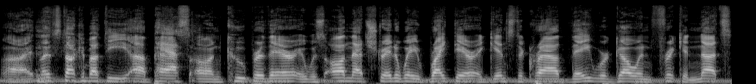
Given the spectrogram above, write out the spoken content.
All right, let's talk about the uh, pass on Cooper there. It was on that straightaway right there against the crowd. They were going freaking nuts.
